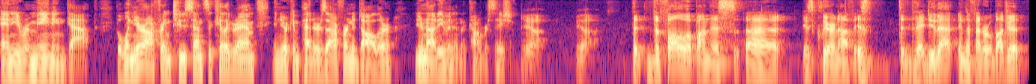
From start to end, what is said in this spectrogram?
any remaining gap. But when you're offering two cents a kilogram and your competitor's offering a dollar, you're not even in the conversation. Yeah, yeah. The the follow up on this uh, is clear enough. Is did they do that in the federal budget?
